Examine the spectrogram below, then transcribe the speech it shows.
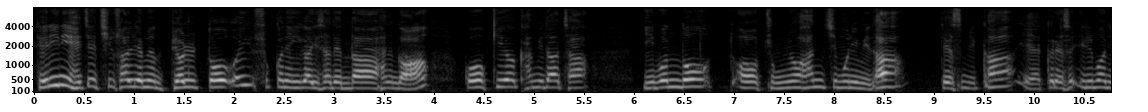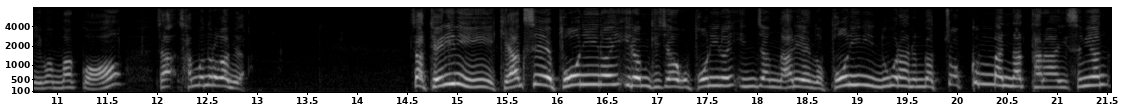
대리인이 해제 취소하려면 별도의 수권행위가 있어야 된다 하는 거 꼭 기억합니다. 자, 2번도 어, 중요한 지문입니다. 됐습니까? 예, 그래서 1번, 2번 맞고 자, 3번으로 갑니다. 자, 대리인이 계약서에 본인의 이름 기재하고 본인의 인장 날에도 본인이 누구라는 것 조금만 나타나 있으면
